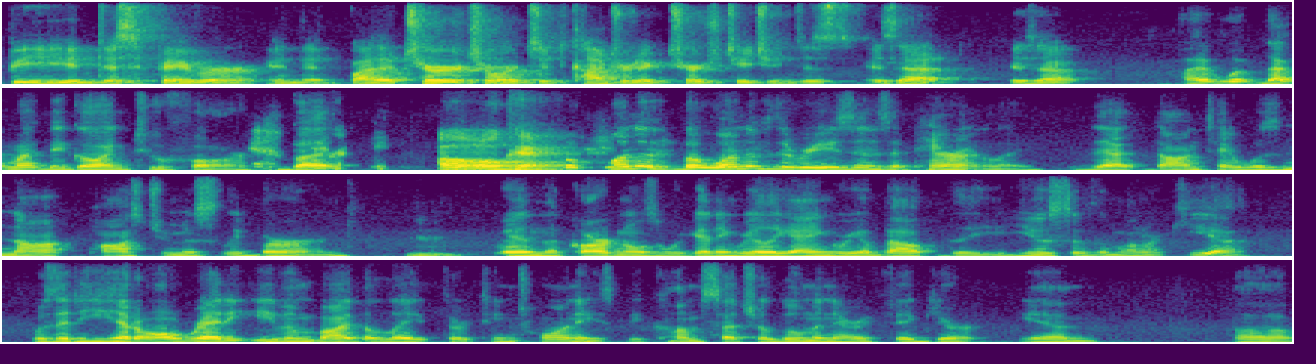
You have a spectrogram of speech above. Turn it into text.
be in disfavor in the, by the church or to contradict church teachings. Is is that is that? I w- that might be going too far, Yeah. but Oh, okay. But one of but one of the reasons apparently that Dante was not posthumously burned Hmm. when the cardinals were getting really angry about the use of the monarchia was that he had already, even by the late 1320s, become such a luminary figure in uh,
